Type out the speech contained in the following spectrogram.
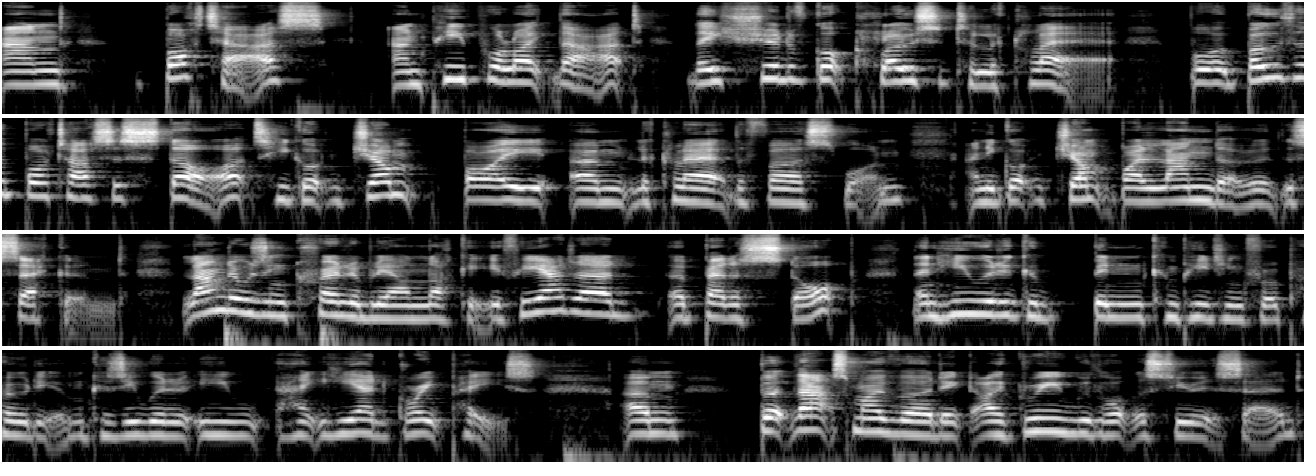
And Bottas and people like that, they should have got closer to Leclerc. But both of Bottas's starts, he got jumped by um, Leclerc at the first one, and he got jumped by Lando at the second. Lando was incredibly unlucky. If he had had a better stop, then he would have been competing for a podium because he would he he had great pace. Um, but that's my verdict. I agree with what the steward said.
